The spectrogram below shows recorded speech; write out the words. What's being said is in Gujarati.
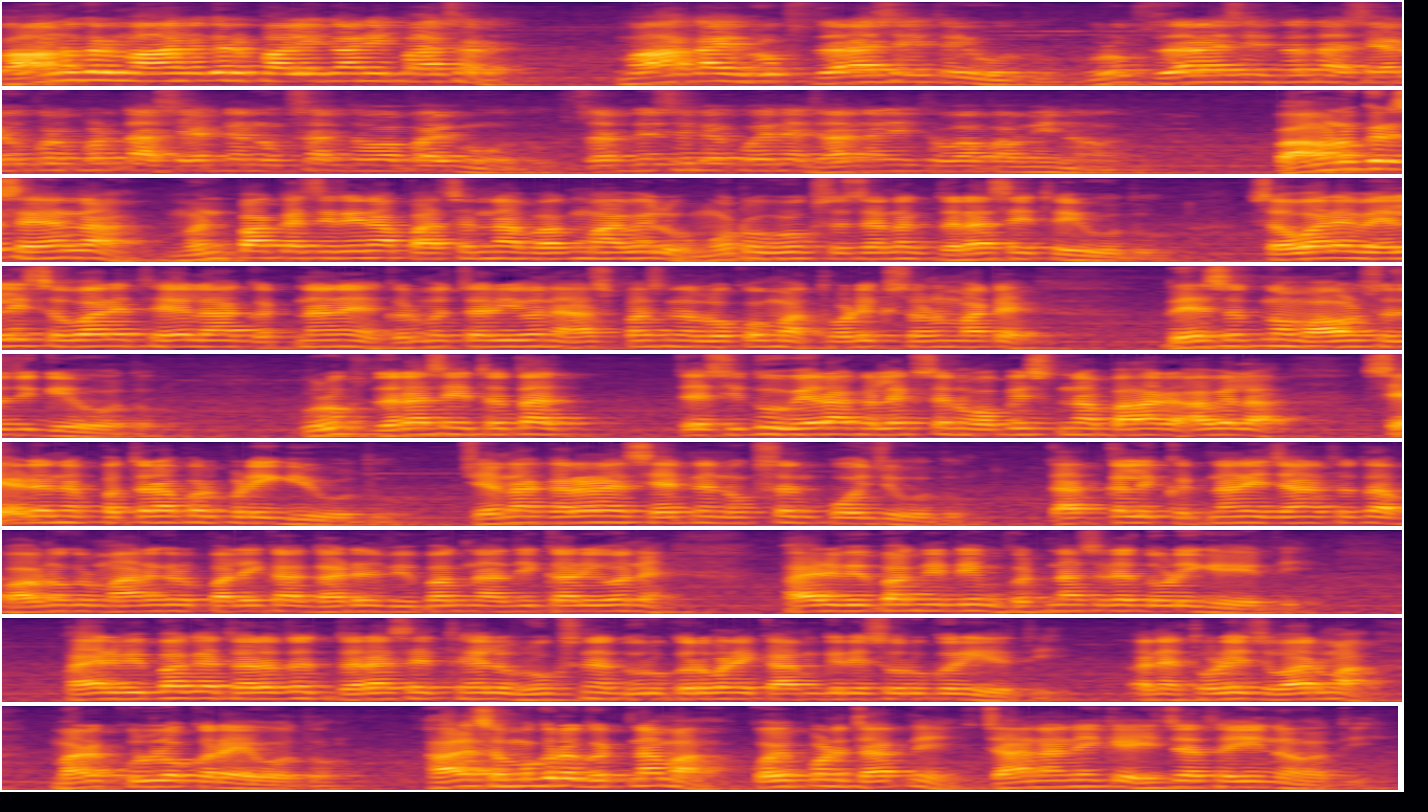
ભાવનગર મહાનગરપાલિકાની પાછળ મહાકાય વૃક્ષ ધરાશય થયું હતું. વૃક્ષ ધરાશય થતા શેડ ઉપર પડતા શેડને નુકસાન થવા પામ્યું હતું. સદનસીબે કોઈને જાનહાની થવા પામી ન હતી. ભાવનગર શહેરના મનપા કચેરીના પાછળના ભાગમાં આવેલું મોટું વૃક્ષ અચાનક ધરાશય થયું હતું. સવારે વહેલી સવારે થયેલ આ ઘટનાને કર્મચારીઓ અને આસપાસના લોકોમાં થોડીક ક્ષણ માટે દહેશતનો માહોલ સર્જી ગયો હતો. વૃક્ષ ધરાશય થતાં તે સીધું વેરા કલેક્શન ઓફિસના બહાર આવેલા શેડ અને પતરા પર પડી ગયું હતું, જેના કારણે શેડને નુકસાન પહોંચ્યું હતું. તાત્કાલિક ઘટનાની જાણ થતાં ભાવનગર મહાનગરપાલિકા ગાર્ડન વિભાગના અધિકારીઓ અને ફાયર વિભાગની ટીમ ઘટનાસ્થળે દોડી ગઈ હતી. ફાયર વિભાગે તરત જ ધરાશય થયેલ વૃક્ષને દૂર કરવાની કામગીરી શરૂ કરી હતી અને થોડી જ વારમાં માર્ગ ખુલ્લો કરાયો હતો. હાલ સમગ્ર ઘટનામાં કોઈ પણ જાતની જાનહાની કે ઈજા થઈ ન હતી.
